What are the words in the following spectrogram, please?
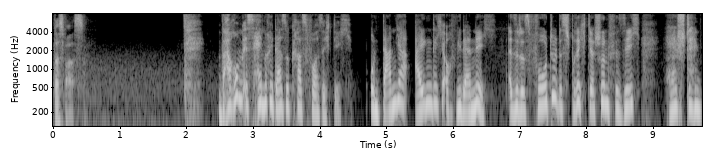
das war's. Warum ist Henry da so krass vorsichtig? Und dann ja eigentlich auch wieder nicht. Also das Foto, das spricht ja schon für sich. Hashtag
